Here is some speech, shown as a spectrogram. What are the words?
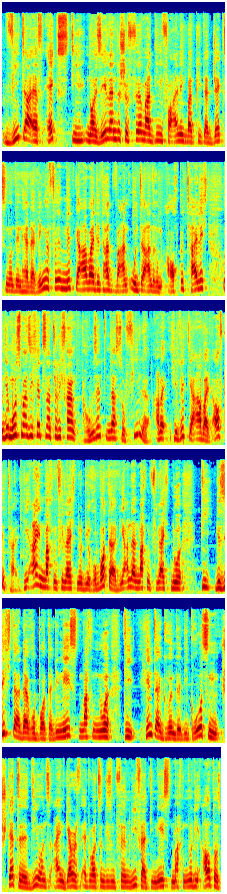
Vita FX, die neuseeländische Firma, die vor allen Dingen bei Peter Jackson und den Herr der Ringe Filmen mitgearbeitet hat, waren unter anderem auch beteiligt. Und hier muss man sich jetzt natürlich fragen, warum sind denn das so viele? Aber hier wird ja Arbeit aufgeteilt. Die einen machen vielleicht nur nur die Roboter, die anderen machen vielleicht nur die Gesichter der Roboter, die nächsten machen nur die Hintergründe, die großen Städte, die uns ein Gareth Edwards in diesem Film liefert, die nächsten machen nur die Autos.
